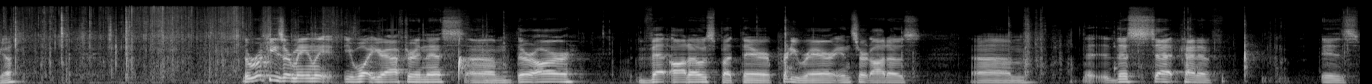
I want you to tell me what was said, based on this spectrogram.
Go. The rookies are mainly what you're after in this. Um, there are vet autos, but they're pretty rare insert autos. Um, th this set kind of is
